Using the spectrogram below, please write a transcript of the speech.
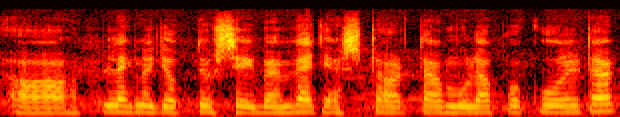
a legnagyobb többségben vegyes tartalmú lapok voltak,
